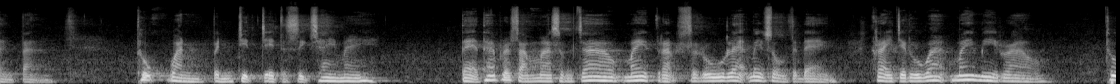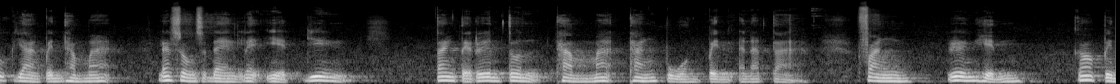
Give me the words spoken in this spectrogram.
ต่างๆ ทุกวันเป็นจิตเจตสิกใช่ไหม แต่ถ้าพระสัมมาสัมพุทธเจ้าไม่ตรัสรู้และไม่ทรงแสดง ใครจะรู้ว่าไม่มีเรา ทุกอย่างเป็นธรรมะ และทรงแสดงละเอียดยิ่ง ตั้งแต่เริ่มต้นธรรมะทั้งปวงเป็นอนัตตา ฟังเรื่องเห็น ก็เป็น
